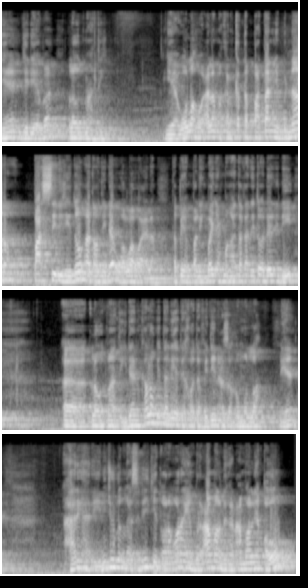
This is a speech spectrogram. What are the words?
Ya jadi apa laut mati. Ya wallahu alam akan ketepatannya benar pasti di situ atau tidak wallahu alam. Tapi yang paling banyak mengatakan itu ada di uh, laut mati. Dan kalau kita lihat ya khawatafidin azakumullah ya hari-hari ini juga nggak sedikit orang-orang yang beramal dengan amalnya kaum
